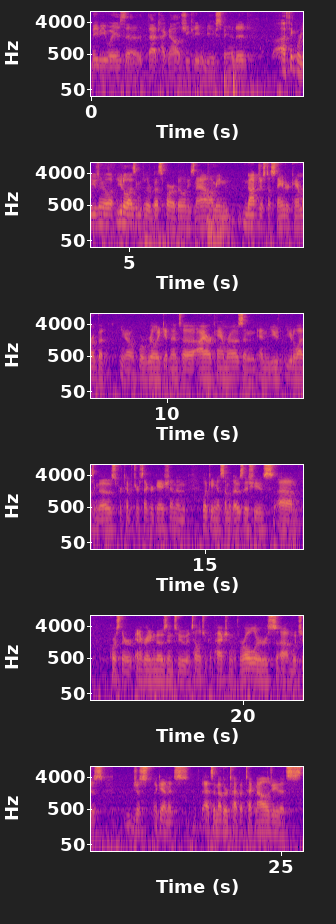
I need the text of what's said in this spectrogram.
maybe ways that that technology could even be expanded? I think we're using utilizing to the best of our abilities now. I mean, not just a standard camera, but you know, we're really getting into IR cameras and and u- utilizing those for temperature segregation and looking at some of those issues. Um, of course, they're integrating those into intelligent compaction with rollers, um, which is just again, it's that's another type of technology that's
